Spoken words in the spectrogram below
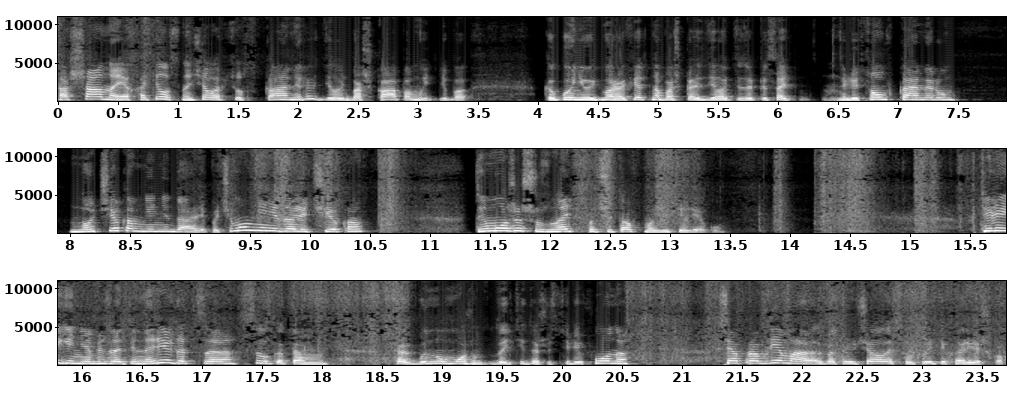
Ашана я хотела сначала все с камеры сделать, башка помыть, либо какой-нибудь марафет на башка сделать и записать лицом в камеру. Но чека мне не дали. Почему мне не дали чека? Ты можешь узнать, почитав мою телегу. В телеге не обязательно регаться, ссылка там, как бы, ну, можно зайти даже с телефона. Вся проблема заключалась вот в этих орешках,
